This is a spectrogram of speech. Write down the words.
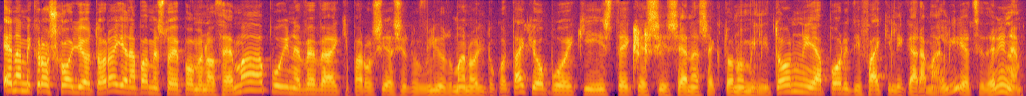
Ένα μικρό σχόλιο τώρα για να πάμε στο επόμενο θέμα που είναι βέβαια και η παρουσίαση του βιβλίου του Μανώλη του Κοτάκη όπου εκεί είστε και εσείς ένας εκ των ομιλητών η απόρριτη φάκελη Καραμαλή έτσι δεν είναι;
